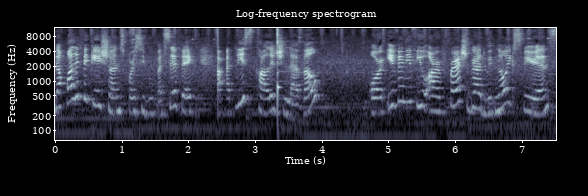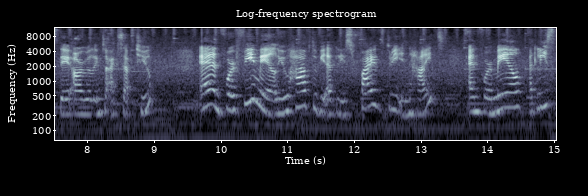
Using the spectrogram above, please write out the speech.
The qualifications for Cebu Pacific, uh, at least college level, or even if you are fresh grad with no experience, they are willing to accept you. And for female, you have to be at least 5'3 in height, and for male, at least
